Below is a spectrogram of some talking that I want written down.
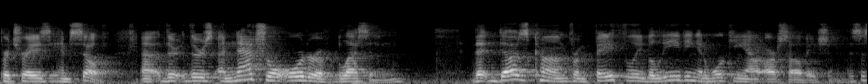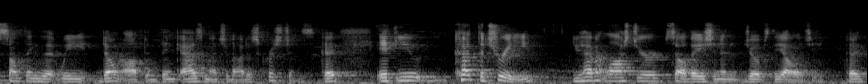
portrays himself. Uh, there, there's a natural order of blessing that does come from faithfully believing and working out our salvation. This is something that we don't often think as much about as Christians. Okay, if you cut the tree, you haven't lost your salvation in Job's theology. Okay,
